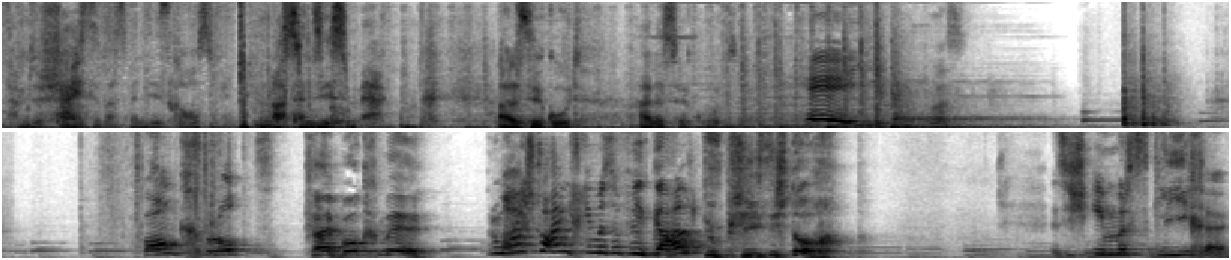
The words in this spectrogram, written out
Verdammte Scheiße, was, wenn sie es rausfinden? Was, wenn sie es merken? Alles wird gut. Alles wird gut. Hey, Was? Bankrott! Kein Bock mehr. Warum hast du eigentlich immer so viel Geld? Du beschissest doch. Es ist immer das Gleiche.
